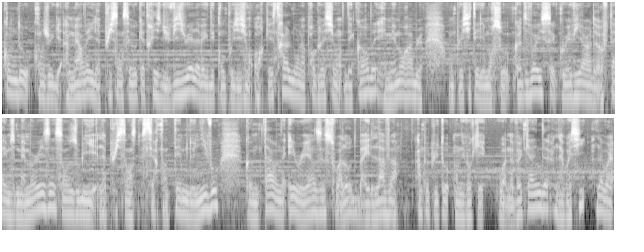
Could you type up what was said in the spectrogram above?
Kondo conjugue à merveille la puissance évocatrice du visuel avec des compositions orchestrales dont la progression des cordes est mémorable. On peut citer les morceaux God's Voice, Graveyard of Time's Memories, sans oublier la puissance de certains thèmes de niveau comme Town Areas Swallowed by Lava. Un peu plus tôt, on évoquait One of a Kind, la voici, la voilà.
